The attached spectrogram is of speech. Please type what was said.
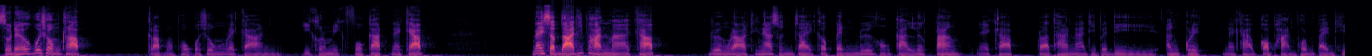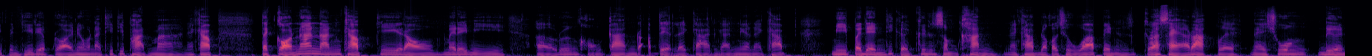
สวัสดีครับคุณผู้ชมครับ กลับมาพบกับช่วงรายการ Economic Focus นะครับ ในสัปดาห์ที่ผ่านมาครับ เรื่องราวที่น่าสนใจก็เป็นเรื่องของการเลือกตั้งนะครับ ประธานาธิบดีอังกฤษนะครับ ก็ผ่านพ้นไปที่เป็นที่เรียบร้อยในวันอาทิตย์ที่ผ่านมานะครับ แต่ก่อนหน้านั้นครับที่เราไม่ได้มีเเรื่องของการอัปเดตรายการกันเนี่ยนะครับ มีประเด็นที่เกิดขึ้นสำคัญนะครับ แล้วก็ถือว่าเป็นกระแสหลักเลยในช่วงเดือน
